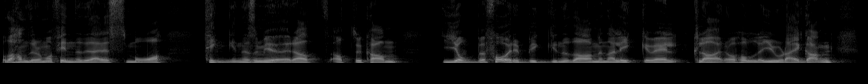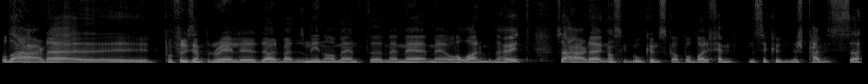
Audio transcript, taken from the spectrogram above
Og det handler om å finne de der små tingene som gjør at, at du kan jobbe forebyggende da, men allikevel klare å holde hjula i gang. Og da er det, eh, f.eks. når det gjelder det arbeidet som Nina endte med, med, med, å holde armene høyt, så er det ganske god kunnskap og bare 15 sekunders pause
